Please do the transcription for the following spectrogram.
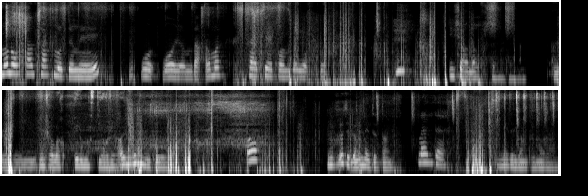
ben olsam takma demek bu, bu oyunda ama her telefonda yoktu. İnşallah sene. İnşallah elmas diyarı. Ay ne mi bu? Oh, Nefret mi nedirden? ben de. Nedir yandırma lan?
